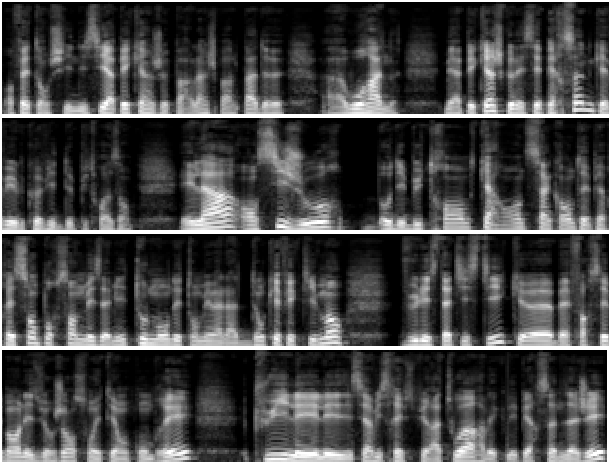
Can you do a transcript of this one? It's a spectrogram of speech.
En fait, en Chine, ici à Pékin, je parle. Hein, je parle pas de Wuhan, mais à Pékin, je connaissais personne qui avait eu le Covid depuis trois ans. Et là, en six jours, au début 30, 40, 50, et puis après 100% de mes amis, tout le monde est tombé malade. Donc effectivement, vu les statistiques, euh, ben forcément les urgences ont été encombrées, puis les, les, services respiratoires avec les personnes âgées.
